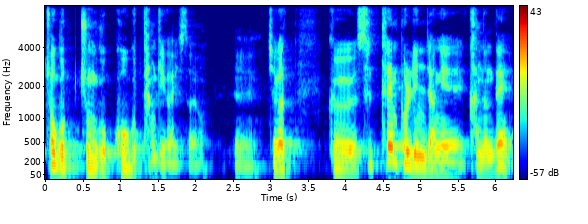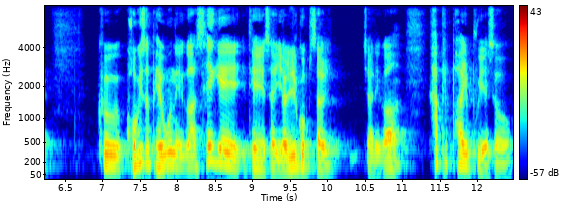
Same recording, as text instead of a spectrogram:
초급, 중급, 고급 단계가 있어요. 예, 제가 그 트램폴린장에 갔는데 그 거기서 배운 애가 세계에 대해서 17살짜리가 하프파이프에서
